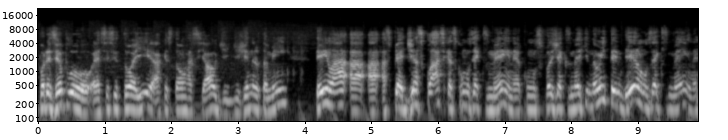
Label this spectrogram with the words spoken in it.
por exemplo, é, você citou aí a questão racial, de, de gênero também. Tem lá a, a, as piadinhas clássicas com os X-Men, né? Com os fãs de X-Men que não entenderam os X-Men, né?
